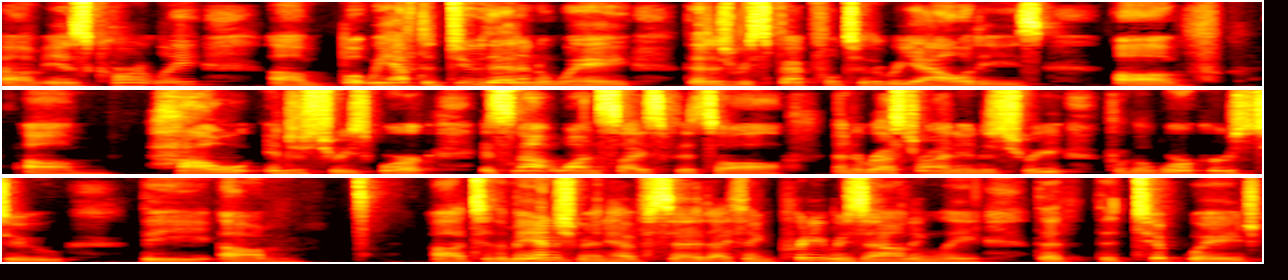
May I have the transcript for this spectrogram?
um, is currently. Um, but we have to do that in a way that is respectful to the realities of um, how industries work. It's not one size fits all. And the restaurant industry, from the workers to the um, uh, to the management, have said, I think, pretty resoundingly that the tip wage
